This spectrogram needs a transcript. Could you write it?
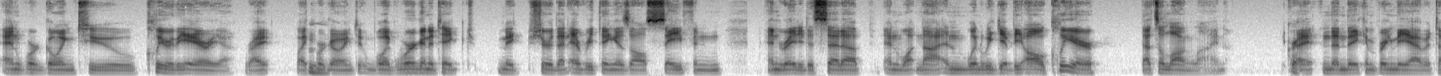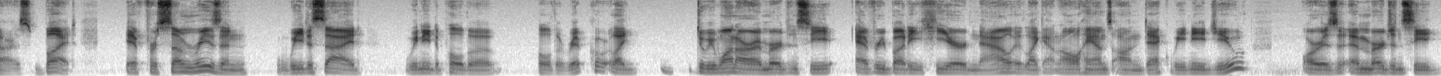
and we're going to clear the area, right? Like we're going to like we're gonna take make sure that everything is all safe and and ready to set up and whatnot. And when we give the all clear, that's a long line, right? And then they can bring the avatars. But if for some reason we decide we need to pull the pull the ripcord, like do we want our emergency everybody here now like on all hands on deck we need you or is emergency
